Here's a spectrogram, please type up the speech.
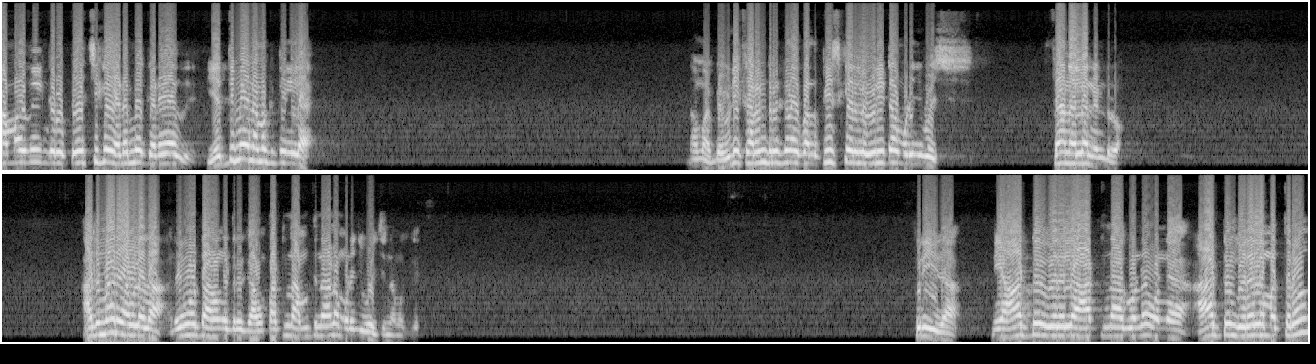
நமதுங்கிற பேச்சுக்கே இடமே கிடையாது. எதுவுமே நமக்கிட்ட இல்ல. ஆமா இப்ப எப்படி கரண்ட் இருக்குன்னா இப்ப அந்த பீஸ் கேரில் உரிட்டா முடிஞ்சு போச்சு. ஃபேன் எல்லாம் நின்றுடும் அது மாதிரி அவ்வளவுதான். ரிமோட் அவங்ககிட்ட இருக்கு. அவன் பட்டன் அமுத்தினாலும் முடிஞ்சு போச்சு நமக்கு. புரியுதா? நீ ஆட்டும் விரல ஆட்டுனா கொண்டு உன்னை ஆட்டும் விரல மாத்திரம்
